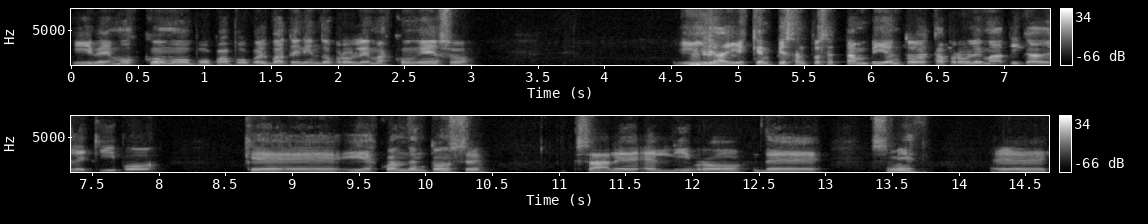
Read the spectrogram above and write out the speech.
Y vemos como poco a poco él va teniendo problemas con eso y ahí es que empieza entonces también toda esta problemática del equipo, que, y es cuando entonces sale el libro de Smith eh,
